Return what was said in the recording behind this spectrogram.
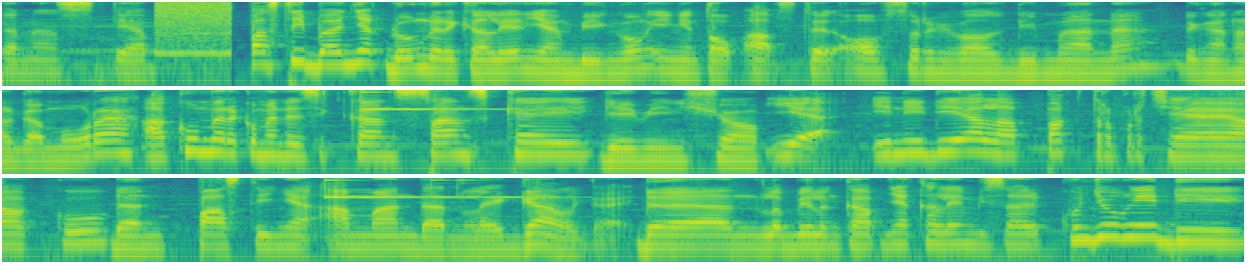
karena setiap pasti banyak dong dari kalian yang bingung ingin top up state of survival di mana dengan harga murah. Aku merekomendasikan Sunskey Gaming Shop. Ya ini dia lapak terpercaya aku dan pastinya aman dan legal guys. Dan lebih lengkapnya kalian bisa kunjungi di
